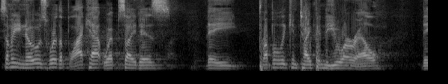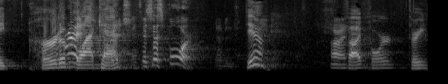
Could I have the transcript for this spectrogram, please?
somebody knows where the Black Hat website is. They probably can type in the URL. They heard of Rich, Black Hat. It says four. Yeah. All right. Five, four, three,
